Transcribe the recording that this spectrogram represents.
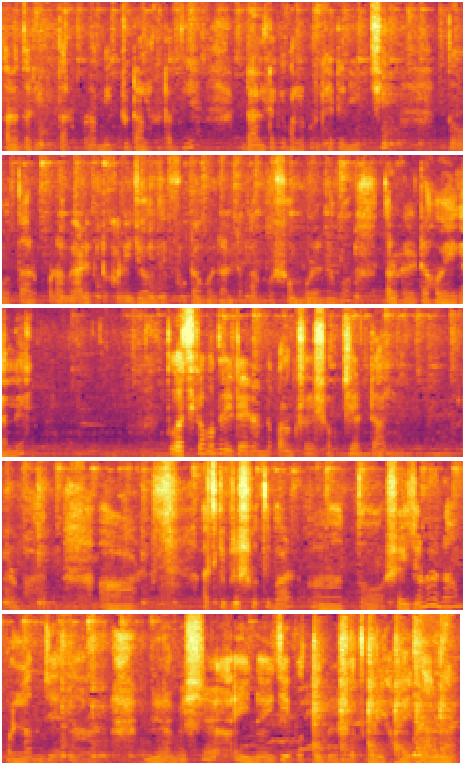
তাড়াতাড়ি তারপর আমি একটু ডাল কাটা দিয়ে ডালটাকে ভালো করে ঘেটে নিচ্ছি। তো তারপর আমি আরেকটুখানি জল দিয়ে ফুটাবো, ডালটা তারপর সম্বরে নেব। তরকারিটা হয়ে গেলে। তো আজকে আমাদের এটাই রান্না, পালং সবজি আর ডাল। আর ভাত আর আজকে বৃহস্পতিবার তো সেই জন্য না বললাম যে নিরামিষ, এই নয় যে প্রত্যেক বৃহস্পতিবারই হয় তা নয়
